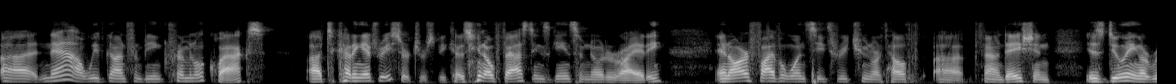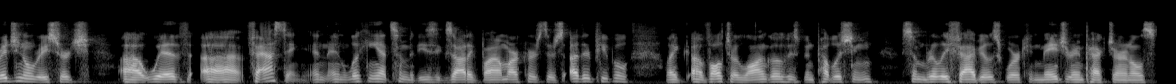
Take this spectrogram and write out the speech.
uh, now we've gone from being criminal quacks uh, to cutting edge researchers because you know fasting's gained some notoriety and our 501c3 True North Health uh, Foundation is doing original research uh, with uh, fasting and, and looking at some of these exotic biomarkers. There's other people like uh, Walter Longo, who's been publishing some really fabulous work in major impact journals,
